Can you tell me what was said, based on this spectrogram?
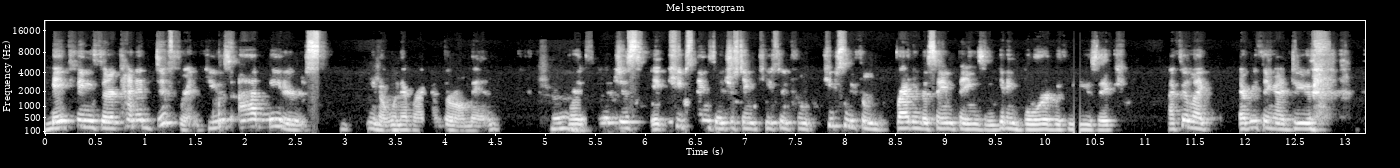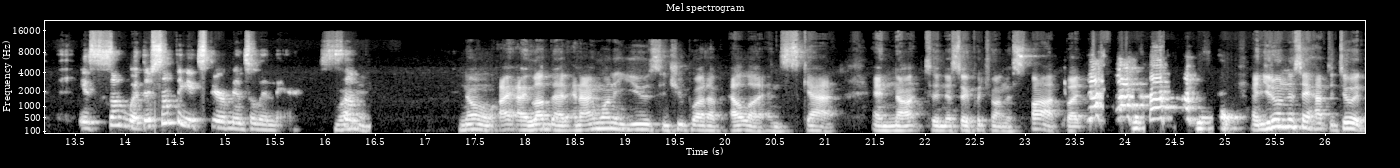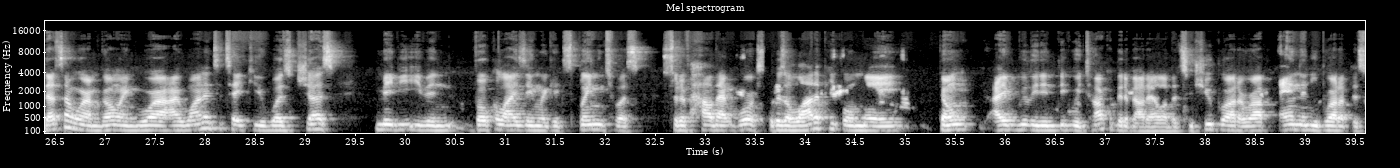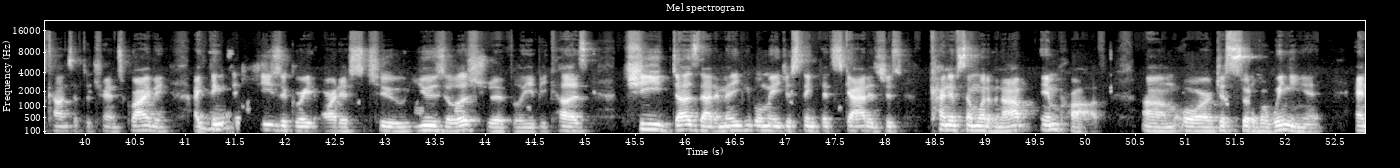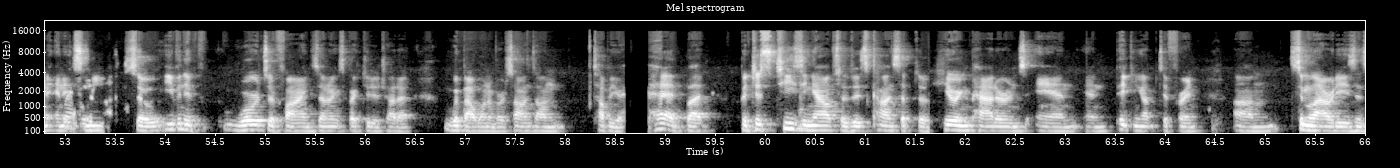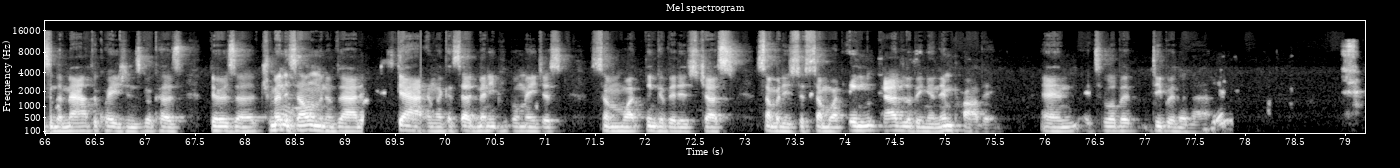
make things that are kind of different, use odd meters, you know, whenever I can throw them in. Sure. And so it just it keeps things interesting, keeps me from keeps me from writing the same things and getting bored with music. I feel like everything I do is somewhat there's something experimental in there. Some, right. No, I, I love that. And I want to use since you brought up Ella and scat and not to necessarily put you on the spot, but and you don't necessarily have to do it. That's not where I'm going. Where I wanted to take you was just maybe even vocalizing, like explaining to us sort of how that works, because a lot of people may don't. I really didn't think we'd talk a bit about Ella, but since you brought her up, and then you brought up this concept of transcribing, I think mm-hmm. that she's a great artist to use illustratively because she does that, and many people may just think that scat is just kind of somewhat of an op- improv um, or just sort of a winging it and and right. it's not. So even if words are fine, because I don't expect you to try to whip out one of her songs on top of your head, but but just teasing out so this concept of hearing patterns and and picking up different um, similarities in some of the math equations because there's a tremendous element of that in scat and like i said many people may just somewhat think of it as just somebody's just somewhat in, ad-libbing and improving and it's a little bit deeper than that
